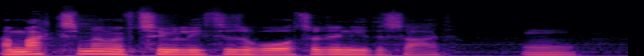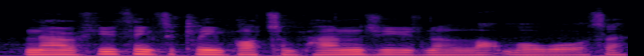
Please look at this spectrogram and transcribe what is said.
a maximum of two litres of water in either side. Mm. Now, if you think to clean pots and pans, you're using a lot more water.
